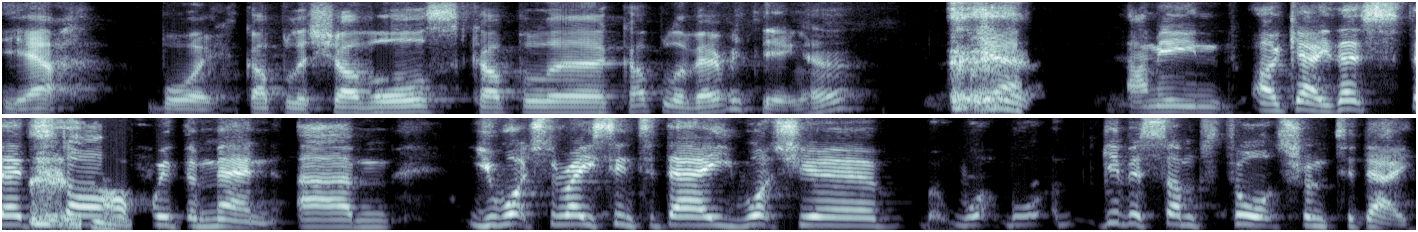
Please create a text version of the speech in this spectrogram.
Yeah, boy, a couple of shovels, couple of couple of everything, huh? yeah. I mean, okay, let's let's start off with the men. Um, you watched the racing today. What's your what, what, give us some thoughts from today?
